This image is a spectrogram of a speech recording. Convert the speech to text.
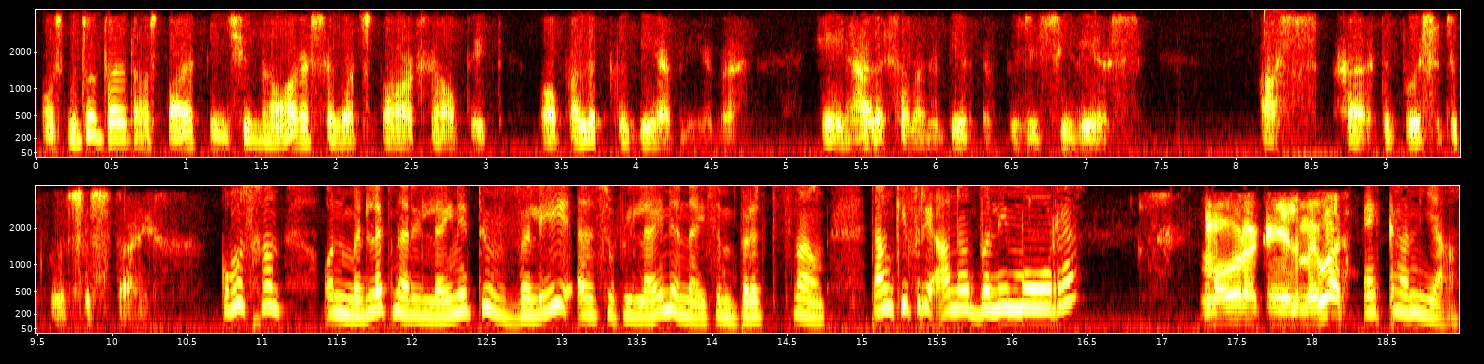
Ons moet onthou daar's baie pensionaars wat spaargeld het waarop hulle probeer lewe en hulle sal in 'n beter posisie wees as uh, die positiewe styg. Kom ons gaan onmiddellik na die lyne toe. Willie is op die lyn en hy's in Britstown. Dankie vir die aanhou Willie môre. Môre kan jy my hoor? Ek kan ja.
